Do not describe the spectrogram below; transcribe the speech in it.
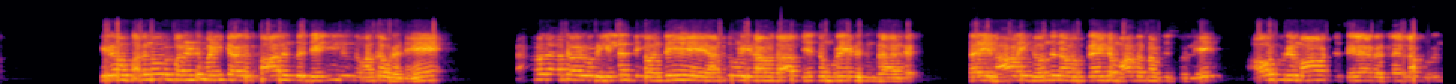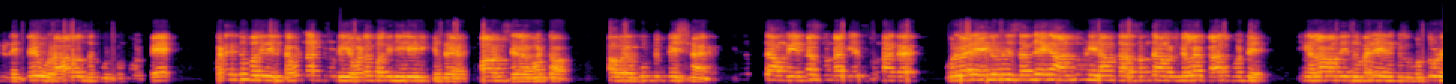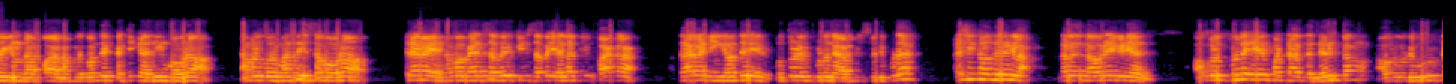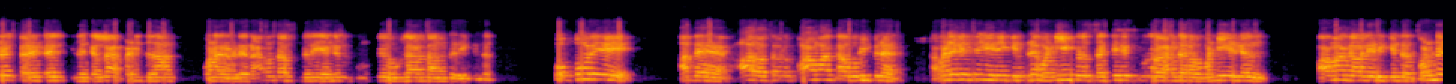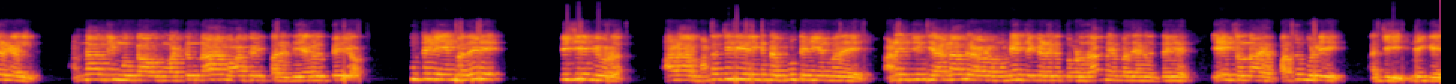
இரவு பதினோரு பன்னெண்டு மணிக்காக கால் இருந்து டெல்லியில இருந்து வந்த உடனே ராமதாஸ் அவர்களுடைய இல்லத்துக்கு வந்து அன்புமணி ராமதாஸ் எந்த முறையிடுகின்றார்கள். சரி நாளைக்கு வந்து நம்ம பிளேட்டை மாற்றணும் அப்படின்னு சொல்லி அவர்களுடைய மாவட்ட செயலாளர்கள் எல்லாம் ஒருங்கிணைத்து ஒரு ஆலோசனை கூட்டம் போட்டு வடக்கு பகுதியில் தமிழ்நாட்டினுடைய வடபகுதியில் இருக்கின்ற மாவட்ட செயலர் மட்டும் அவரை கூப்பிட்டு பேசினாங்க. அவங்க என்ன சொன்னாங்க ஏது சொன்னாங்க? ஒருவேளை எங்களுடைய சந்தேகம் அன்புமணி ராமதாஸ் வந்து அவங்களுக்கு எல்லாம் கால் போட்டு நீங்க எல்லாம் வந்து இந்த மாதிரி எங்களுக்கு ஒத்துழைக்கணும்டாப்பா நம்மளுக்கு வந்து கட்சிக்கு அதிகமா வரும் நம்மளுக்கு ஒரு மந்திரி சபை வரும். எனவே நம்ம மேல் சபை கீழ் சபை எல்லாத்தையும் பார்க்கலாம். அதனால நீங்க வந்து ஒத்துழைப்பு கொடுங்க அப்படின்னு சொல்லி கூட அழைச்சிட்டு வந்திருக்கலாம். அதனால தவறே கிடையாது. அவங்களுக்குள்ள ஏற்பட்ட அந்த நெருக்கம் அவர்களுடைய உருட்டல் கரட்டல் இதற்கெல்லாம் படித்துதான் போனார்கள் ராமதாஸ் எங்களுக்கு உண்மை உள்ளார்ந்த அன்பு இருக்கின்றது ஒவ்வொரு அந்த பாமக உறுப்பினர் தமிழகத்தில் இருக்கின்ற வன்னியக்குழு சத்திரிய அந்த வன்னியர்கள் பாமகவில் இருக்கின்ற தொண்டர்கள் அதிமுகவுக்கு மட்டும்தான் வாக்களிப்பார் இது எங்களுக்கு தெரியும். கூட்டணி என்பது பிஜேபியோட. ஆனால் மனத்தில் இருக்கின்ற கூட்டணி என்பது அனைத்து இந்திய அண்ணா திராவிட முன்னேற்ற கழகத்தோடு தான் என்பது எங்களுக்கு தெரியும். ஏன் சொன்னா பத்து புள்ளி அஞ்சு இன்னைக்கு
